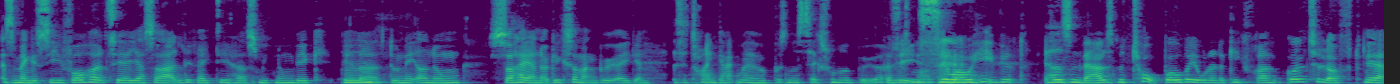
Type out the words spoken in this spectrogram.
Altså man kan sige, i forhold til, at jeg så aldrig rigtig har smidt nogen væk, mm. eller doneret nogen, så har jeg nok ikke så mange bøger igen. Altså, jeg tror engang var jeg oppe på sådan noget 600 bøger. Eller sådan Præcis. noget. Det var jo helt vildt. Jeg havde sådan en værelse med to bogreoler, der gik fra gulv til loft. Ja,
